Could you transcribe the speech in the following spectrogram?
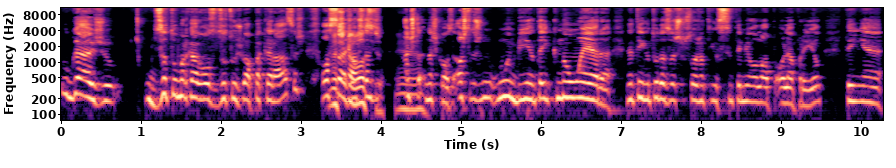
o gajo desatou a marcar gols, desatou a jogar para caraças, ou Nas seja, aos tantos- é. nas coisas, aos tantos, num ambiente em que não era, não tinha todas as pessoas, não tinha 60 mil a olhar, para ele, tinha,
